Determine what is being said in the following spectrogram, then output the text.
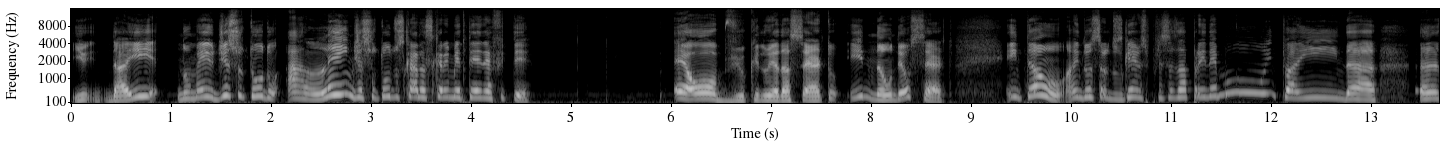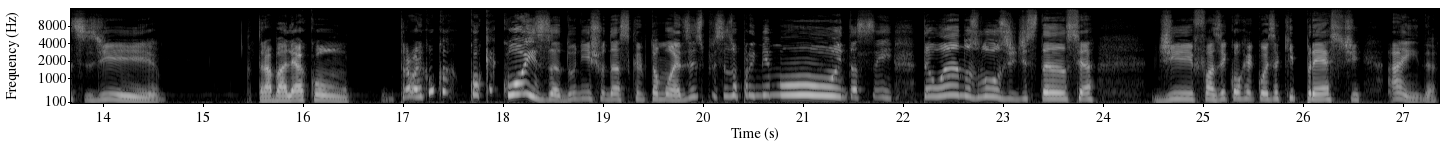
E daí, no meio disso tudo, além disso tudo, os caras querem meter NFT. É óbvio que não ia dar certo e não deu certo. Então, a indústria dos games precisa aprender muito ainda antes de trabalhar com trabalhar com qualquer coisa do nicho das criptomoedas. Eles precisam aprender muito assim. Estão anos luz de distância de fazer qualquer coisa que preste ainda,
